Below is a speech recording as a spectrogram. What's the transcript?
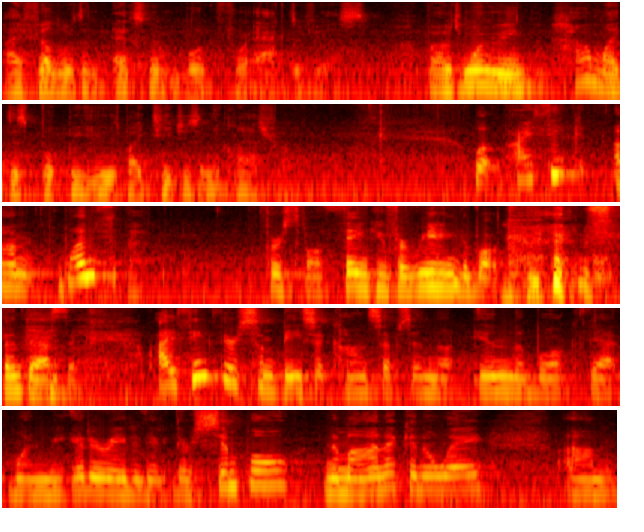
I felt it was an excellent book for activists. But I was wondering, how might this book be used by teachers in the classroom? Well, I think um, one, th first of all, thank you for reading the book. it's fantastic. I think there's some basic concepts in the in the book that, when reiterated, they're, they're simple, mnemonic in a way, um,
